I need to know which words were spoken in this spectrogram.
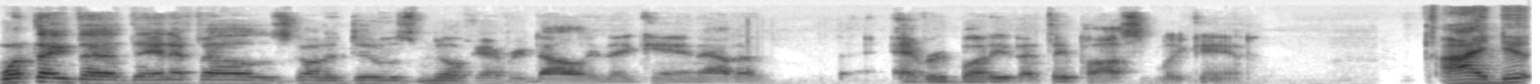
one thing that the NFL is going to do is milk every dollar they can out of everybody that they possibly can. I do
